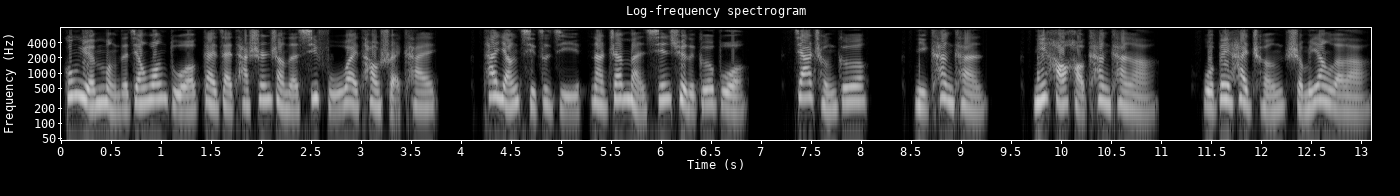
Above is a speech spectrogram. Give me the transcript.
公园猛地将汪铎盖在他身上的西服外套甩开，他扬起自己那沾满鲜血的胳膊，嘉诚哥，你看看，你好好看看啊，我被害成什么样了啊？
